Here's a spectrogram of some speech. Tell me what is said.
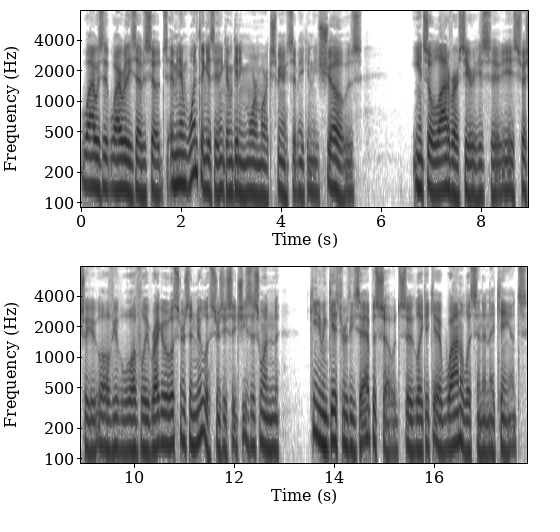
why was it? Why were these episodes? I mean, and one thing is, I think I'm getting more and more experience at making these shows and so a lot of our series, uh, especially all of you lovely regular listeners and new listeners, you say, Jesus, one can't even get through these episodes. So like I want to listen and I can't.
